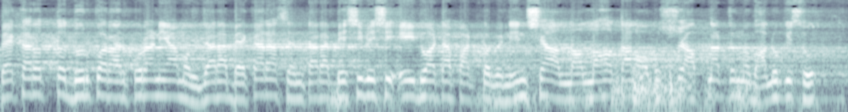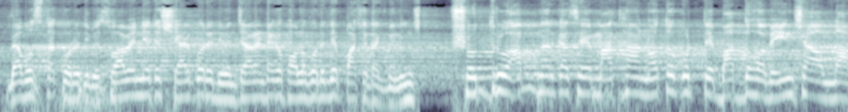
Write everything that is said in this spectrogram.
বেকারত্ব দূর করার কোরআনী আমল, যারা বেকার আছেন, তারা বেশি বেশি এই দোয়াটা পাঠ করবেন। ইনশা আল্লাহ আল্লাহ তাআলা অবশ্যই আপনার জন্য ভালো কিছু ব্যবস্থা করে দিবে। সোয়াবের নিয়ে শেয়ার করে দিবেন চ্যানেলটাকে ফলো করে দিয়ে পাশে থাকবেন ইনশা- শত্রু আপনার কাছে মাথা নত করতে বাধ্য হবে, ইনশাআল্লাহ।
